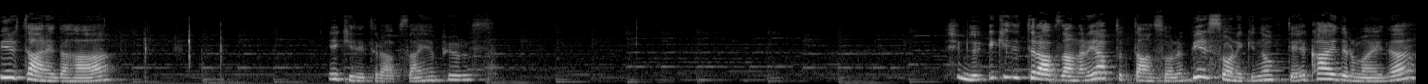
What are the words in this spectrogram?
Bir tane daha ikili trabzan yapıyoruz. Şimdi ikili trabzanları yaptıktan sonra bir sonraki noktaya kaydırmayla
